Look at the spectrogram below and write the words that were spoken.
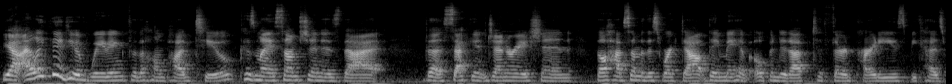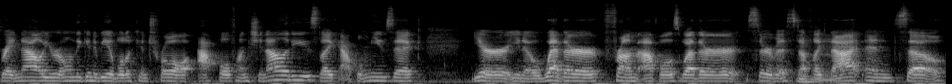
Yeah, I like the idea of waiting for the HomePod too, because my assumption is that the second generation, they'll have some of this worked out. They may have opened it up to third parties because right now you're only going to be able to control Apple functionalities like Apple Music, your, you know, weather from Apple's weather service, stuff like that. And so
